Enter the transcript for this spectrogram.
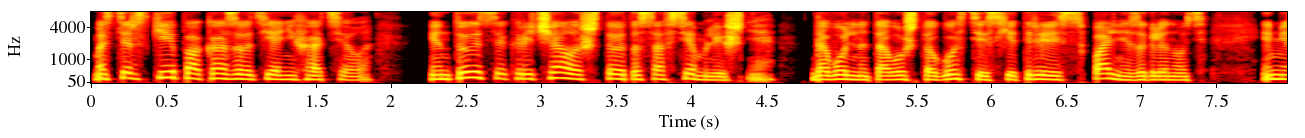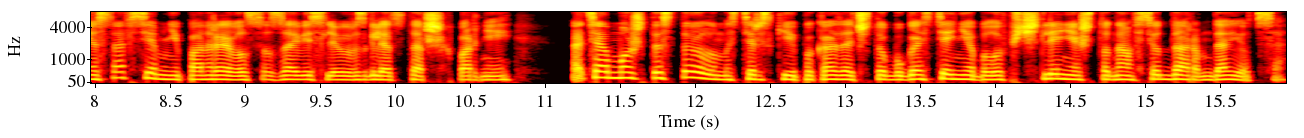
Мастерские показывать я не хотела — Интуиция кричала, что это совсем лишнее. Довольно того, что гости исхитрились в спальне заглянуть. И мне совсем не понравился завистливый взгляд старших парней. Хотя, может, и стоило мастерские показать, чтобы у гостей не было впечатления, что нам все даром дается.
